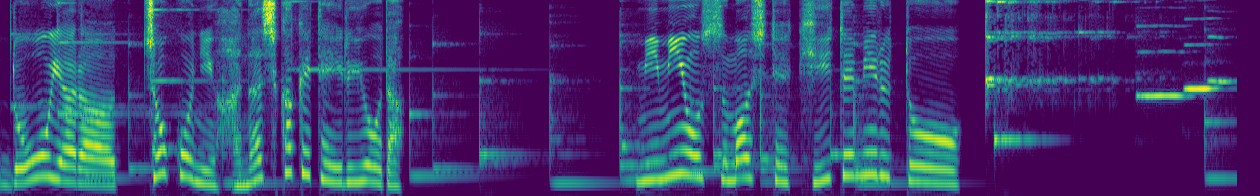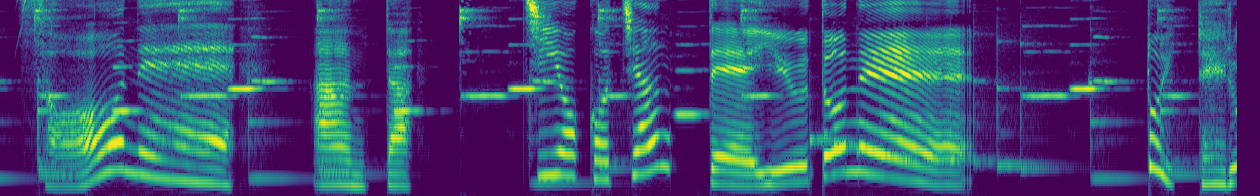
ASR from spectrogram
どうやらチョコに話しかけているようだ。耳を澄まして聞いてみると、そうねあんた、千代子ちゃんって言うとねと言っている。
